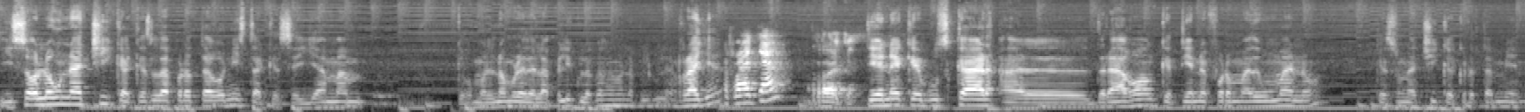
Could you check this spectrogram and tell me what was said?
Y solo una chica que es la protagonista, que se llama, como el nombre de la película, ¿cómo se llama la película? Raya. Raya, Raya. Tiene que buscar al dragón que tiene forma de humano, que es una chica creo también.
